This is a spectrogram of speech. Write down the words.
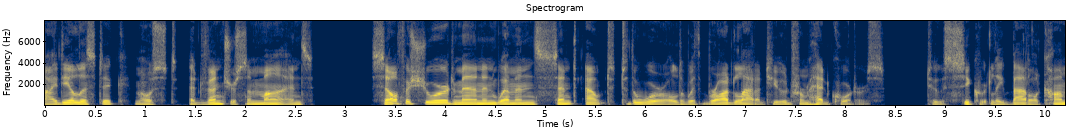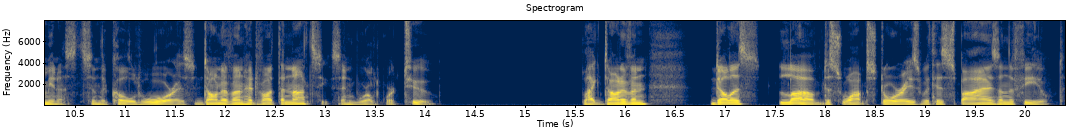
idealistic, most adventuresome minds, self assured men and women sent out to the world with broad latitude from headquarters to secretly battle communists in the Cold War as Donovan had fought the Nazis in World War II. Like Donovan, Dulles loved to swap stories with his spies on the field,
